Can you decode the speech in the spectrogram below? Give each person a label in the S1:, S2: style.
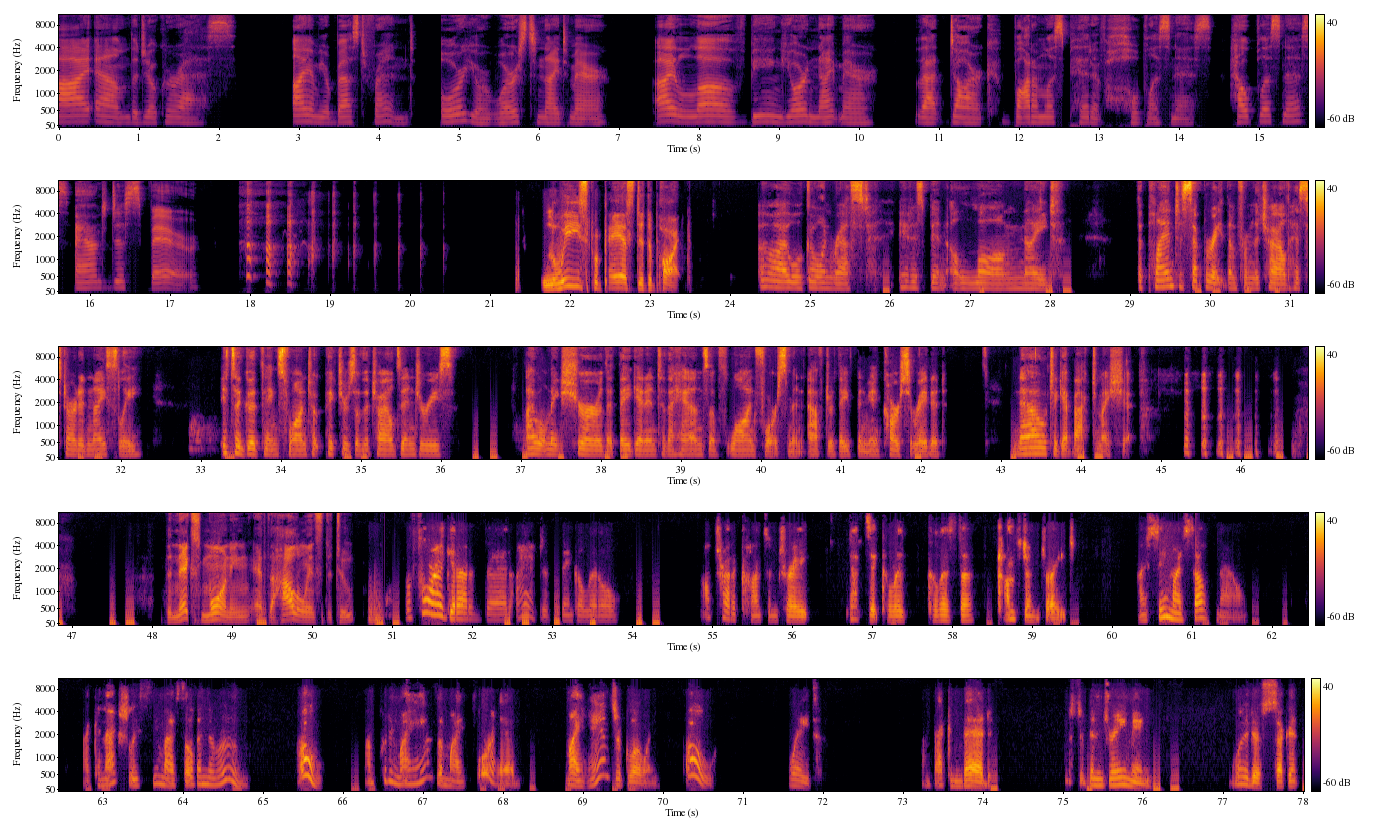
S1: I am the Jokeress. I am your best friend or your worst nightmare. I love being your nightmare, that dark, bottomless pit of hopelessness, helplessness, and despair.
S2: Louise prepares to depart.
S3: Oh, I will go and rest. It has been a long night. The plan to separate them from the child has started nicely. It's a good thing Swann took pictures of the child's injuries. I will make sure that they get into the hands of law enforcement after they've been incarcerated. Now to get back to my ship.
S2: The next morning at the Hollow Institute,
S4: Before I get out of bed, I have to think a little. I'll try to concentrate. That's it, Calli- Calista. Concentrate. I see myself now. I can actually see myself in the room. Oh, I'm putting my hands on my forehead. My hands are glowing. Oh, wait. I'm back in bed. Must have been dreaming. Wait a second.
